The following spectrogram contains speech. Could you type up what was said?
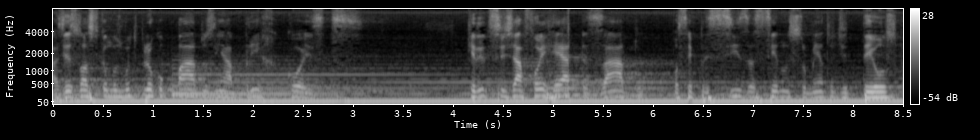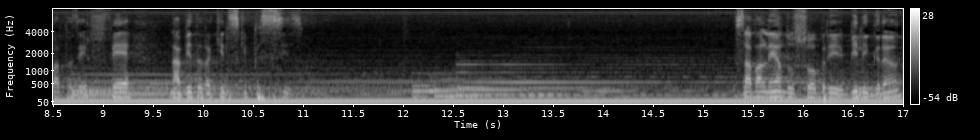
Às vezes nós ficamos muito preocupados em abrir coisas. Querido, se já foi realizado, você precisa ser um instrumento de Deus para trazer fé na vida daqueles que precisam. Estava lendo sobre Billy Graham.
